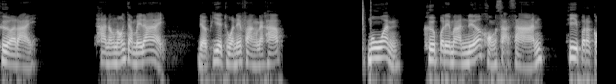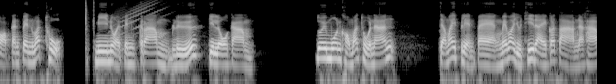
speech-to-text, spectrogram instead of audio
คืออะไร ถ้าน้องๆจำไม่ได้ เดี๋ยวพี่จะทวนให้ฟังนะครับ มวลคือปริมาณเนื้อของสสารที่ประกอบกันเป็นวัตถุ มีหน่วยเป็นกรัมหรือกิโลกรัม โดยมวลของวัตถุนั้น จะไม่เปลี่ยนแปลงไม่ว่าอยู่ที่ใดก็ตามนะครับ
